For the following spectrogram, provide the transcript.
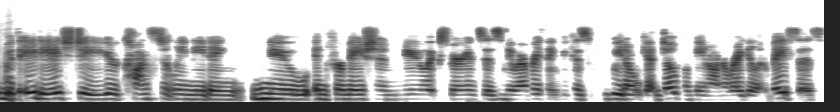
with ADHD, you're constantly needing new information, new experiences, new everything because we don't get dopamine on a regular basis.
